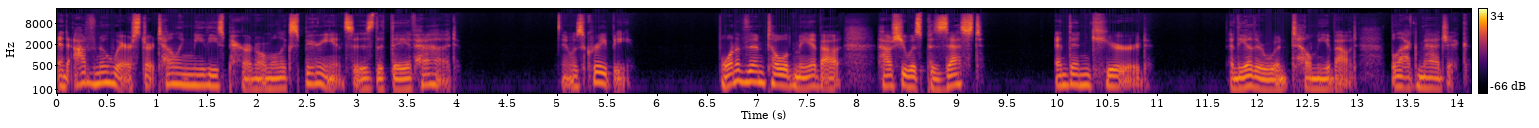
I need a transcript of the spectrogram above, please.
and out of nowhere start telling me these paranormal experiences that they have had. It was creepy. One of them told me about how she was possessed and then cured, and the other would tell me about black magic.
